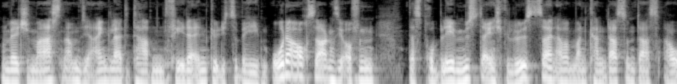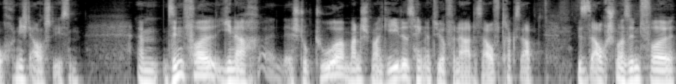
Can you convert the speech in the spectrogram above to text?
und welche Maßnahmen Sie eingeleitet haben, den Fehler endgültig zu beheben. Oder auch sagen Sie offen, das Problem müsste eigentlich gelöst sein, aber man kann das und das auch nicht ausschließen. Ähm, sinnvoll, je nach Struktur, manchmal jedes, hängt natürlich auch von der Art des Auftrags ab, ist es auch schon mal sinnvoll,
